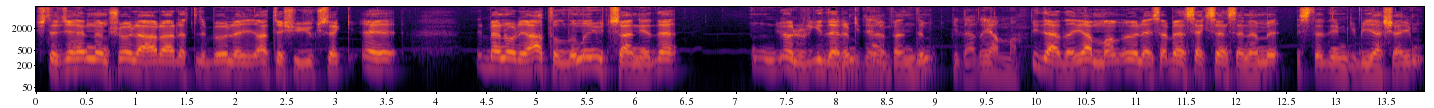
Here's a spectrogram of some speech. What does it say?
işte cehennem şöyle hararetli böyle ateşi yüksek e, ben oraya atıldığımı 3 saniyede ölür giderim, Giderim. efendim. Bir daha da yanmam. Bir daha da yanmam. Öyleyse ben 80 senemi istediğim gibi yaşayayım.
